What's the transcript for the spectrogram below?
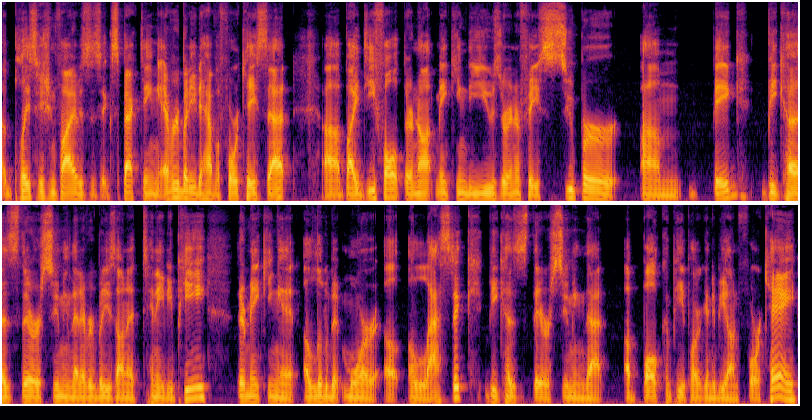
PlayStation 5 is, is expecting everybody to have a 4K set. Uh, by default, they're not making the user interface super um, big because they're assuming that everybody's on a 1080p. They're making it a little bit more uh, elastic because they're assuming that a bulk of people are going to be on 4K.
